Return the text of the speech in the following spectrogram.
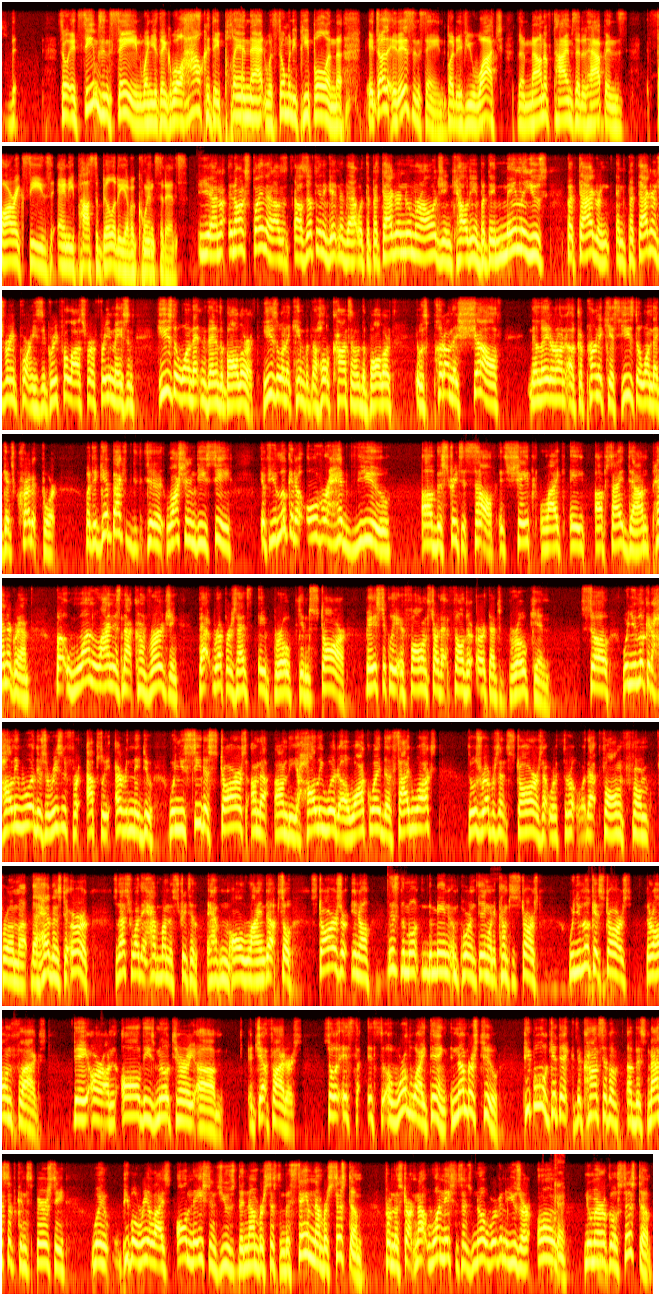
So it seems insane when you think, well, how could they plan that with so many people? And the it does it is insane. But if you watch the amount of times that it happens, far exceeds any possibility of a coincidence. Yeah, and, and I'll explain that. I was, I was definitely going to get into that with the Pythagorean numerology and Chaldean, but they mainly use Pythagorean, and Pythagorean is very important. He's a Greek philosopher, a Freemason. He's the one that invented the ball Earth. He's the one that came with the whole concept of the ball Earth. It was put on the shelf, and then later on, uh, Copernicus, he's the one that gets credit for it. But to get back to, to Washington, D.C., if you look at an overhead view of the streets itself, it's shaped like a upside down pentagram, but one line is not converging. That represents a broken star, basically a fallen star that fell to earth that's broken. So when you look at Hollywood, there's a reason for absolutely everything they do. When you see the stars on the on the Hollywood uh, walkway, the sidewalks, those represent stars that were thro- that fallen from from uh, the heavens to earth. So that's why they have them on the streets. They have them all lined up. So stars are, you know, this is the mo- the main important thing when it comes to stars. When you look at stars, they're all in flags. They are on all these military um, jet fighters. So it's it's a worldwide thing. And numbers too. People will get the, the concept of, of this massive conspiracy when people realize all nations use the number system, the same number system from the start. Not one nation says, no, we're going to use our own Okay. numerical system.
